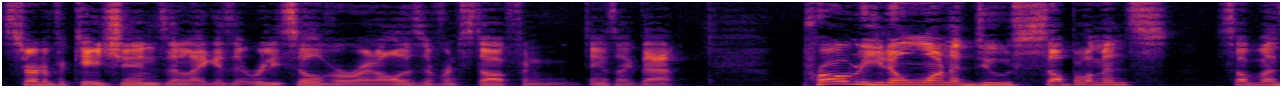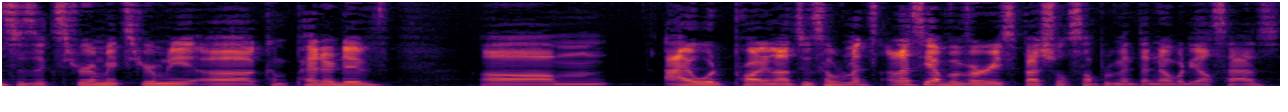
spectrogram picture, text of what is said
certifications and like is it really silver and all this different stuff and things like that probably you don't want to do supplements supplements is extremely extremely uh competitive um i would probably not do supplements unless you have a very special supplement that nobody else has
